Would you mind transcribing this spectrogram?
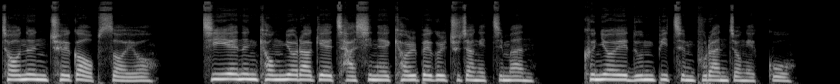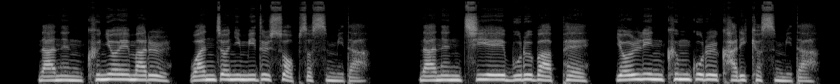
저는 죄가 없어요. 지혜는 격렬하게 자신의 결백을 주장했지만 그녀의 눈빛은 불안정했고 나는 그녀의 말을 완전히 믿을 수 없었습니다. 나는 지혜의 무릎 앞에 열린 금고를 가리켰습니다.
